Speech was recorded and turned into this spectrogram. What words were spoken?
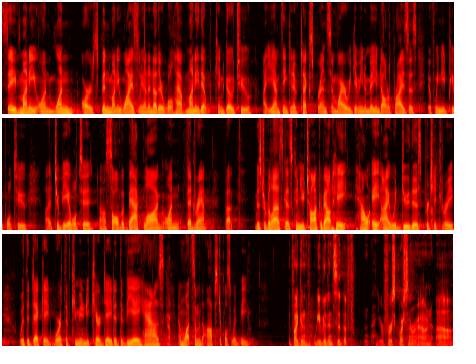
save money on one or spend money wisely on another, we'll have money that can go to, i.e., I'm thinking of tech sprints, and why are we giving a million dollar prizes if we need people to, uh, to be able to uh, solve a backlog on FedRAMP? But Mr. Velasquez, can you talk about hey, how AI would do this, particularly with the decade worth of community care data the VA has, and what some of the obstacles would be? If I can weave it into the, your first question around um,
